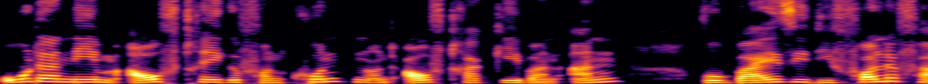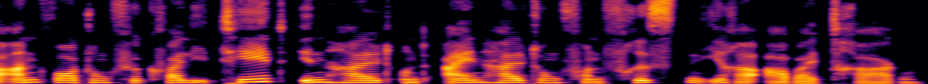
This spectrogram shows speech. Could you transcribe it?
oder nehmen Aufträge von Kunden und Auftraggebern an, wobei sie die volle Verantwortung für Qualität, Inhalt und Einhaltung von Fristen ihrer Arbeit tragen.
